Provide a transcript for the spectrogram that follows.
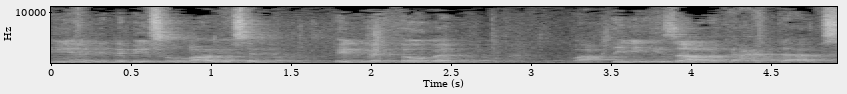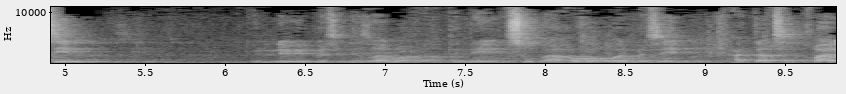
يعني النبي صلى الله عليه وسلم البس ثوبا واعطيني إزارك حتى اغسله النبي يلبس الإزار وأعطيني ثوب والبس إيه؟ حتى أغسل. قال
